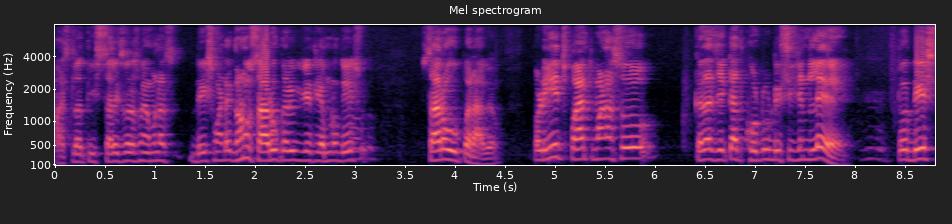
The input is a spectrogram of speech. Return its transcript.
પાછલા ત્રીસ ચાલીસ વર્ષમાં એમણે દેશ માટે ઘણું સારું કર્યું, જેથી એમનો દેશ સારો ઉપર આવ્યો. પણ એ જ પાંચ માણસો કદાચ એકાદ ખોટું ડિસિઝન લે, તો દેશ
